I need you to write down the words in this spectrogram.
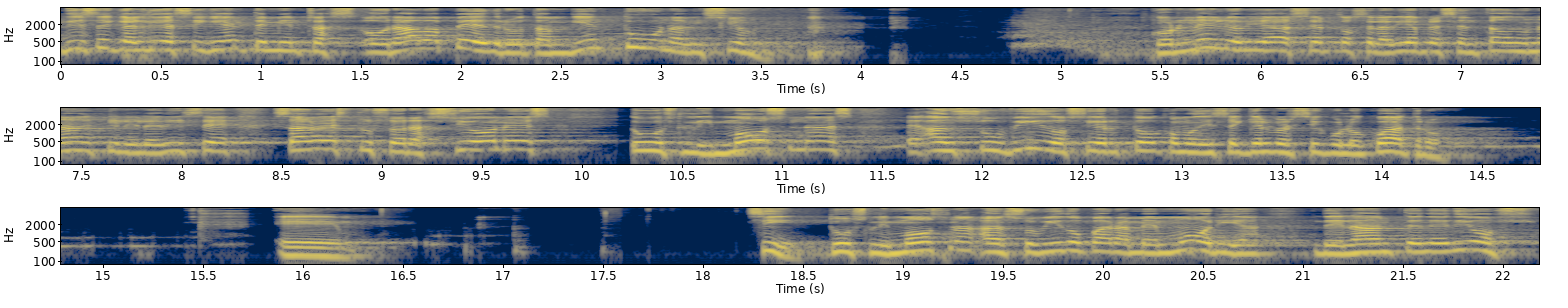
Dice que al día siguiente, mientras oraba Pedro, también tuvo una visión. Cornelio había, cierto, se le había presentado un ángel y le dice, sabes, tus oraciones tus limosnas eh, han subido, ¿cierto? Como dice aquí el versículo 4. Eh, sí, tus limosnas han subido para memoria delante de Dios.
